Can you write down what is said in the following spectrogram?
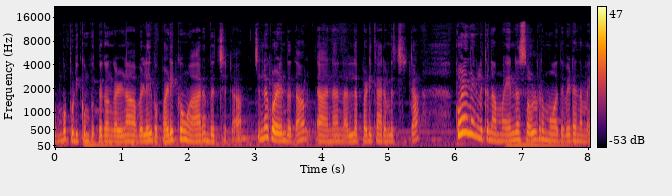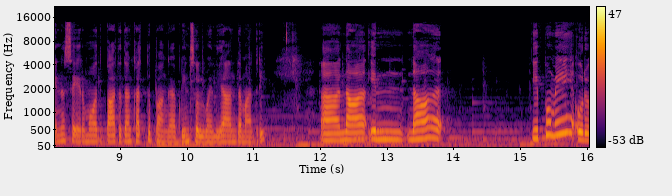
ரொம்ப பிடிக்கும் புத்தகங்கள்லாம் அவளே இப்போ படிக்கவும் ஆரம்பிச்சிட்டா. சின்ன குழந்தை தான். ஆனால் நல்லா படிக்க ஆரம்பிச்சிட்டா. குழந்தைங்களுக்கு நம்ம என்ன சொல்கிறோமோ அதை விட நம்ம என்ன செய்கிறோமோ அதை பார்த்து தான் கற்றுப்பாங்க அப்படின்னு சொல்லுவோம் இல்லையா அந்த மாதிரி. நான் என் நான் எப்போவுமே ஒரு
